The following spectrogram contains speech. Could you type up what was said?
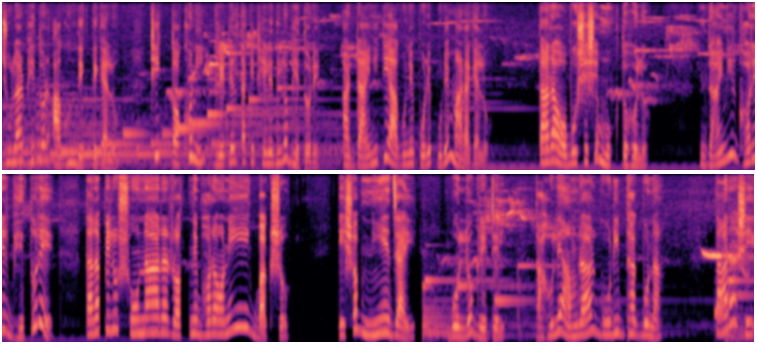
চুলার ভেতর আগুন দেখতে গেল। ঠিক তখনই গ্রেটেল তাকে ঠেলে দিল ভেতরে, আর ডাইনিটি আগুনে পড়ে পুড়ে মারা গেল। তারা অবশেষে মুক্ত হল। ডাইনির ঘরের ভেতরে? তারা পেল সোনার আর রত্নে ভরা অনেক বাক্স। এসব নিয়ে যাই, বলল গ্রেটেল, তাহলে আমরা আর গরিব থাকব না। তারা সেই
